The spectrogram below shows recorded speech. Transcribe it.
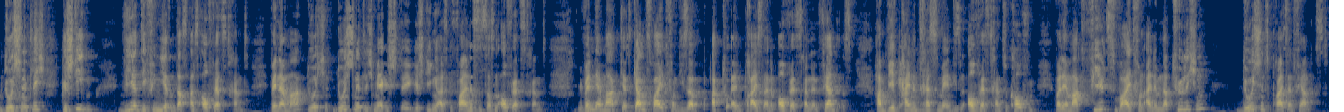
durchschnittlich gestiegen. Wir definieren das als Aufwärtstrend. Wenn der Markt durch, durchschnittlich mehr gestiegen als gefallen ist, ist das ein Aufwärtstrend. Wenn der Markt jetzt ganz weit von dieser aktuellen Preis in einem Aufwärtstrend entfernt ist, haben wir kein Interesse mehr in diesen Aufwärtstrend zu kaufen, weil der Markt viel zu weit von einem natürlichen Durchschnittspreis entfernt ist.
